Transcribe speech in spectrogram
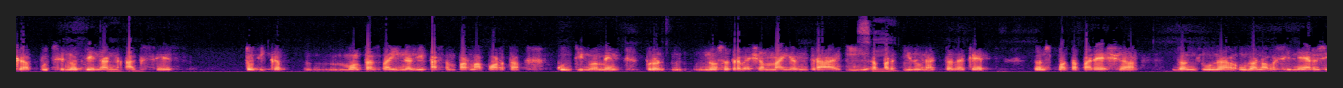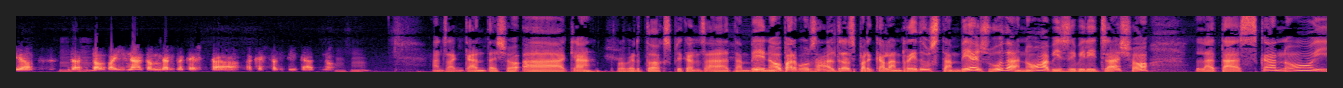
que potser no tenen accés tot i que moltes veïnes hi passen per la porta contínuament, però no s'atreveixen mai a entrar i Sí. a partir d'un acte d'aquest doncs, pot aparèixer doncs, una, una nova sinergia de, Mhm. del veïnat envers aquesta, aquesta entitat. No? Mhm. Ens encanta això. Uh, clar, Roberto, explica'ns uh, també, no?, per vosaltres, perquè l'Enredos també ajuda, no?, a visibilitzar això, la tasca, no?, i,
